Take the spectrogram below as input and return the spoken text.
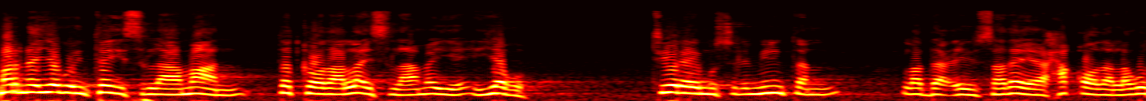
Marna iyagu intay islaamaan dadkoodaa la islaamaya iyagu. Tiiray muslimiintan la daciifsaday ee xaqooda lagu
